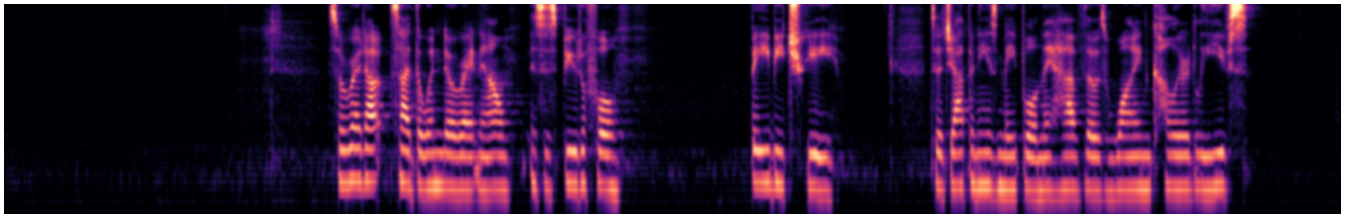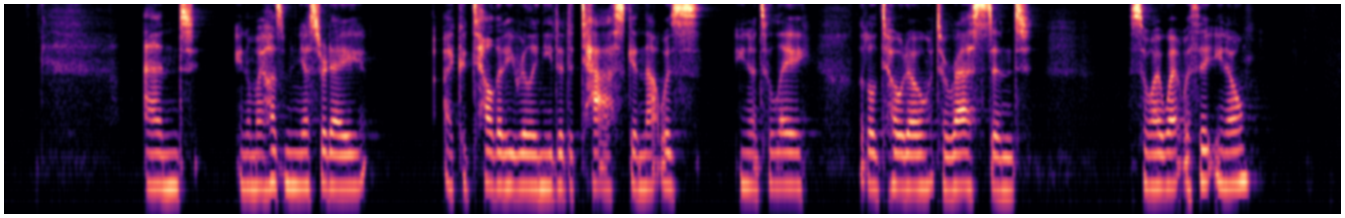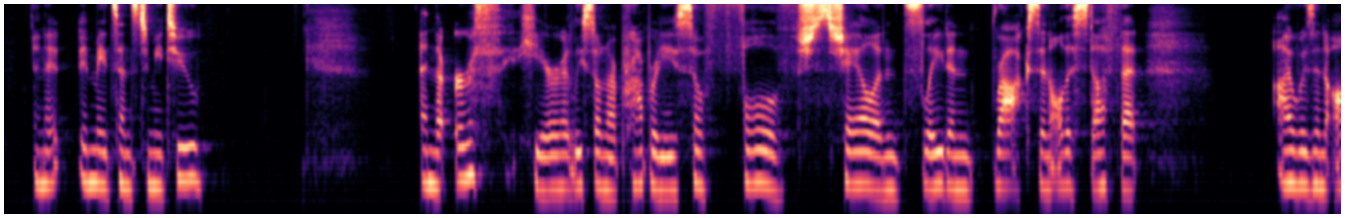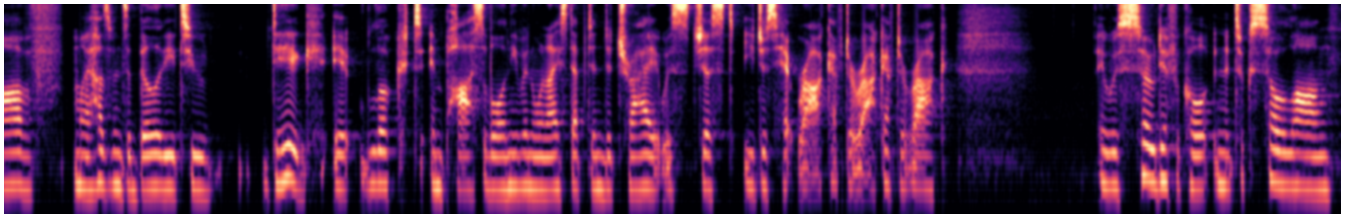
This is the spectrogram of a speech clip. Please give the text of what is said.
So, right outside the window right now is this beautiful baby tree. It's a Japanese maple, and they have those wine colored leaves. And, you know, my husband yesterday, I could tell that he really needed a task, and that was, you know, to lay little Toto to rest. And so I went with it, you know, and it, it made sense to me too. And the earth here, at least on our property, is so full of shale and slate and rocks and all this stuff that I was in awe of my husband's ability to dig. It looked impossible. And even when I stepped in to try, it was just, you just hit rock after rock after rock. It was so difficult and it took so long.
